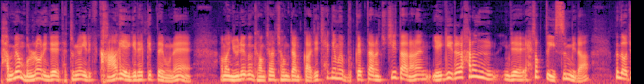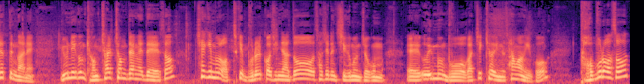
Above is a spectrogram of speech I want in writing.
반면 물론 이제 대통령이 이렇게 강하게 얘기를 했기 때문에 아마 윤희근 경찰청장까지 책임을 묻겠다는 취지다라는 얘기를 하는 이제 해석도 있습니다. 근데 어쨌든 간에 윤희근 경찰청장에 대해서 책임을 어떻게 물을 것이냐도 사실은 지금은 조금 의문 부호가 찍혀 있는 상황이고 더불어서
